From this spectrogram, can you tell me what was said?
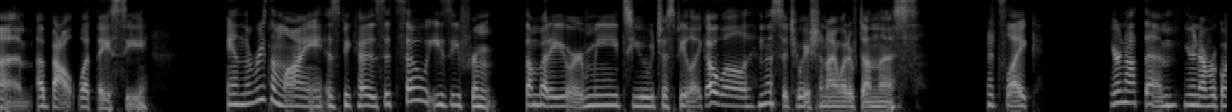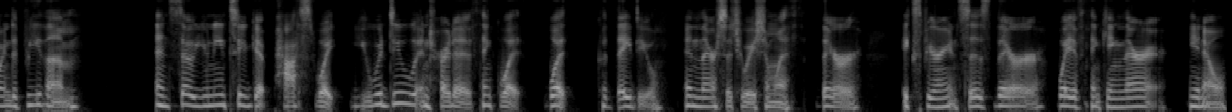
um, about what they see. And the reason why is because it's so easy for somebody or me to just be like, oh, well, in this situation, I would have done this. It's like, you're not them. You're never going to be them. And so you need to get past what you would do and try to think what what could they do in their situation with their experiences, their way of thinking, their, you know,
